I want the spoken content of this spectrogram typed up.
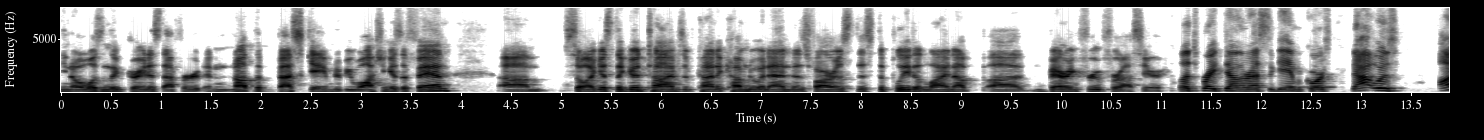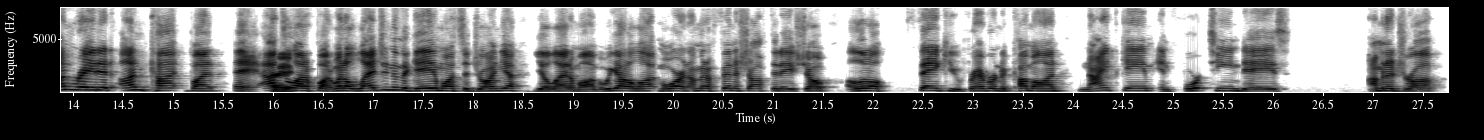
you know it wasn't the greatest effort and not the best game to be watching as a fan. Um, so I guess the good times have kind of come to an end as far as this depleted lineup uh, bearing fruit for us here. Let's break down the rest of the game. Of course, that was unrated, uncut, but hey, that's hey. a lot of fun. When a legend in the game wants to join you, you let him on. But we got a lot more, and I'm going to finish off today's show. A little thank you for everyone to come on. Ninth game in 14 days. I'm going to drop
